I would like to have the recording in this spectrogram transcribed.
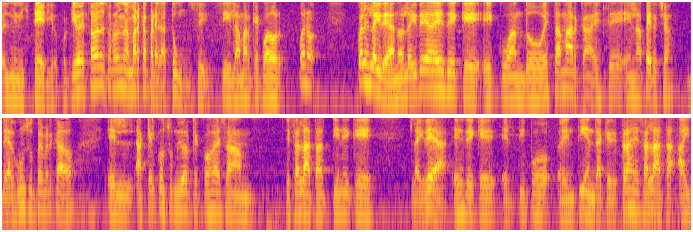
el ministerio? Porque estaban desarrollando una marca para el atún. Sí, sí, la marca Ecuador. Bueno, ¿cuál es la idea? No, la idea es de que eh, cuando esta marca esté en la percha de algún supermercado, el aquel consumidor que coja esa esa lata tiene que la idea es de que el tipo entienda que detrás de esa lata hay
